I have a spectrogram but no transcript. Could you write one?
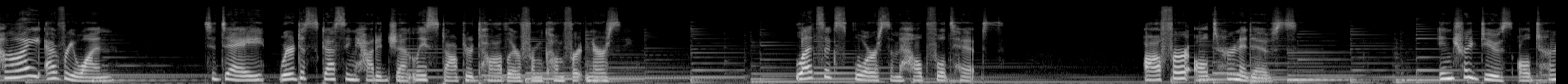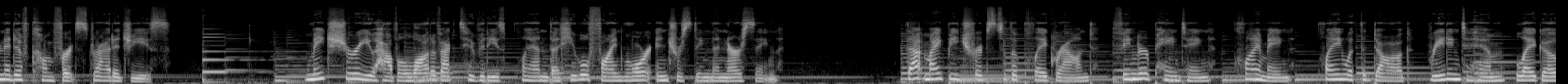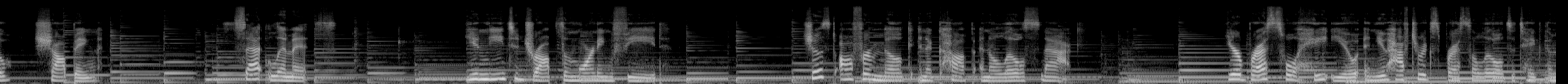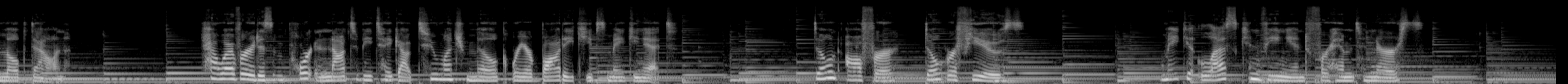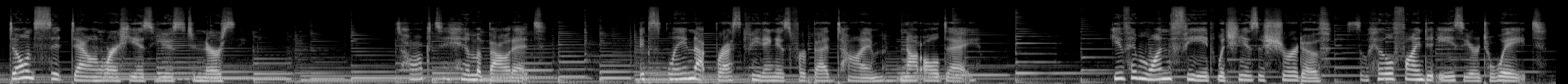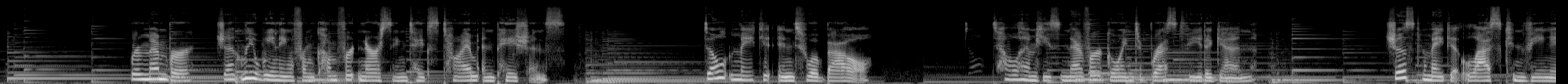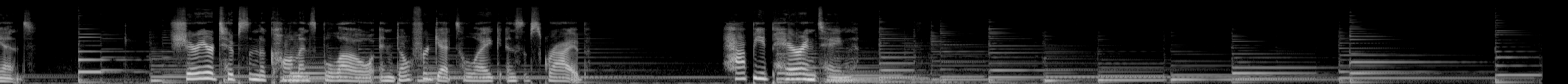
Hi, everyone. Today, we're discussing how to gently stop your toddler from comfort nursing. Let's explore some helpful tips. Offer alternatives. Introduce alternative comfort strategies. Make sure you have a lot of activities planned that he will find more interesting than nursing. That might be trips to the playground, finger painting, climbing, playing with the dog, reading to him, Lego, shopping. Set limits. You need to drop the morning feed. Just offer milk in a cup and a little snack. Your breasts will hate you and you have to express a little to take the milk down. However, it is important not to be take out too much milk or your body keeps making it. Don't offer, don't refuse. Make it less convenient for him to nurse. Don't sit down where he is used to nursing. Talk to him about it. Explain that breastfeeding is for bedtime, not all day. Give him one feed which he is assured of, so he'll find it easier to wait. Remember, gently weaning from comfort nursing takes time and patience. Don't make it into a battle. Tell him he's never going to breastfeed again. Just make it less convenient. Share your tips in the comments below and don't forget to like and subscribe. Happy parenting!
